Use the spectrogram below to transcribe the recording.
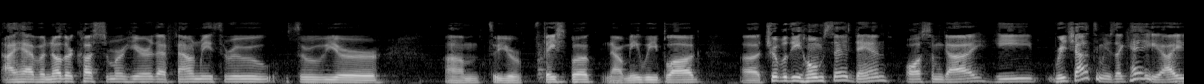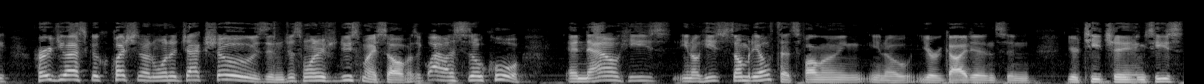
I have another customer here that found me through through your um, through your Facebook now MeWe blog. Uh, Triple D Homestead, Dan, awesome guy. He reached out to me. He's like, "Hey, I heard you ask a question on one of Jack's shows, and just want to introduce myself." I was like, "Wow, that's so cool." And now he's, you know, he's somebody else that's following, you know, your guidance and your teachings. He's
